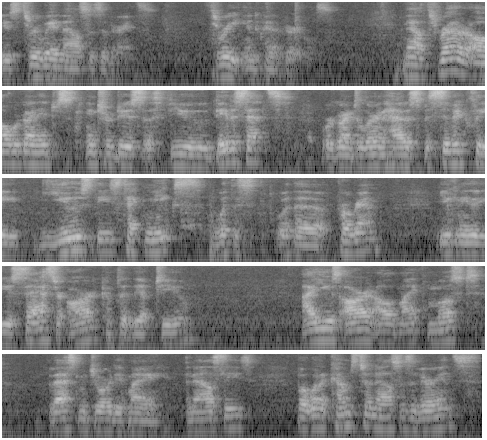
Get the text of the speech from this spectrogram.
is three-way analysis of variance. Three independent variables. Now throughout it all we're going to introduce a few data sets. We're going to learn how to specifically use these techniques with, this, with a program. You can either use SAS or R, completely up to you. I use R in all of my, most, vast majority of my analyses. But when it comes to analysis of variance,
